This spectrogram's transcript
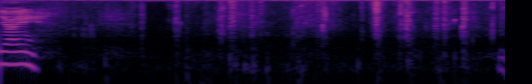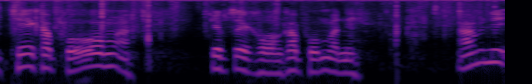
ใหญ่โอเคครับผมเก็บใส่ของครับผมวันนี้เอาวันนี้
